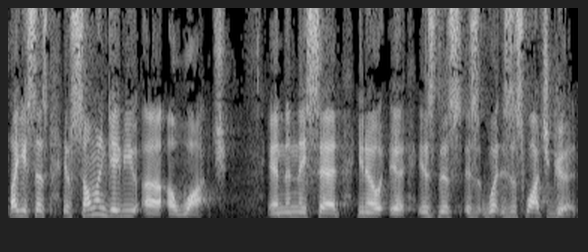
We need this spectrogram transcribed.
Like he says, if someone gave you a, a watch, and then they said, you know, is this, is, what, is this watch good?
